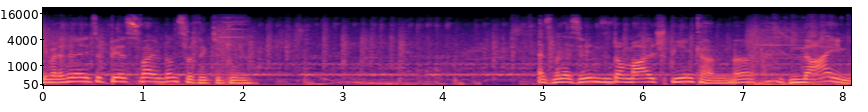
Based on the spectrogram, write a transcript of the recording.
Ich meine, das hat ja nichts mit PS2 und sonst was nichts zu tun. Als man das wenigstens normal spielen kann, ne? Nein!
